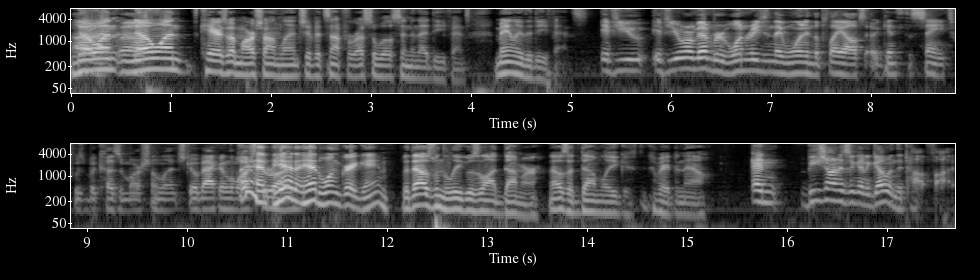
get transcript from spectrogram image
No right, one, well- no one cares about Marshawn Lynch if it's not for Russell Wilson and that defense. Mainly the defense. if you if you remember, one reason they won in the playoffs against the Saints was because of Marshawn Lynch. Go back and watch had, the he, had, he had one great game, but that was when the league was a lot dumber. That was a dumb league compared to now. and Bijan isn't going to go in the top five.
